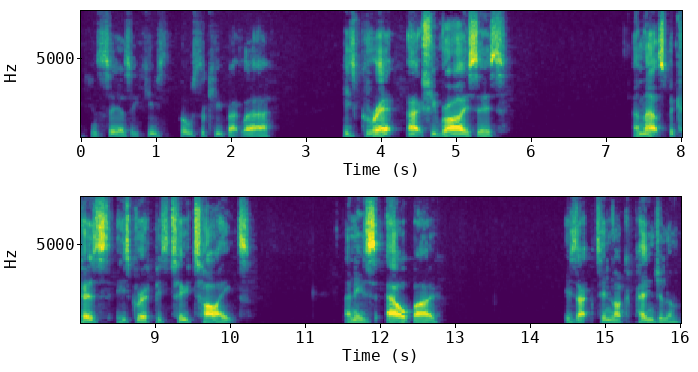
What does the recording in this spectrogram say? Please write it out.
you can see as he pulls the cue back there, his grip actually rises. And that's because his grip is too tight and his elbow is acting like a pendulum.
